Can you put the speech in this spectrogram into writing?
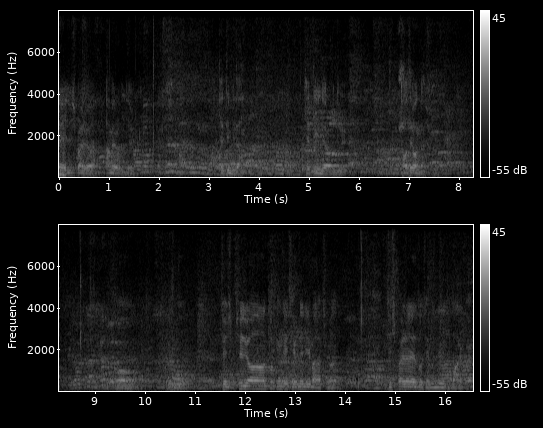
네, 2018년 아메 여러분들 개띠입니다. 개띠인 여러분들 더 대박 나시고 어 그리고 2017년도 굉장히 재밌는 일이 많았지만 2018년에도 재밌는 일이 더 많을 거예요.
